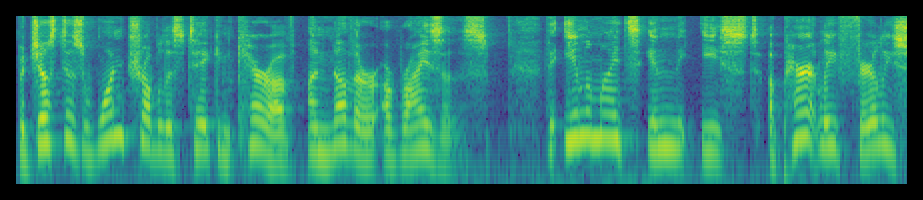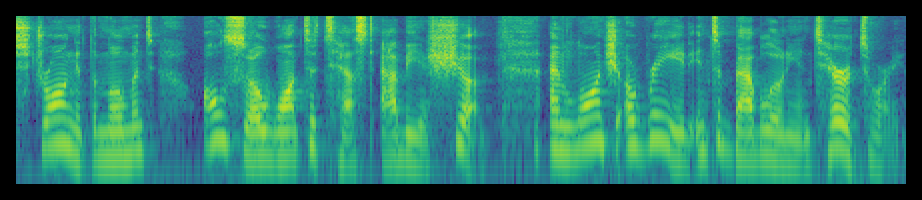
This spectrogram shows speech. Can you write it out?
But just as one trouble is taken care of, another arises. The Elamites in the east, apparently fairly strong at the moment, also want to test Abi-Ashur and launch a raid into Babylonian territory.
